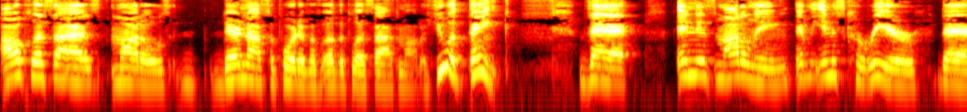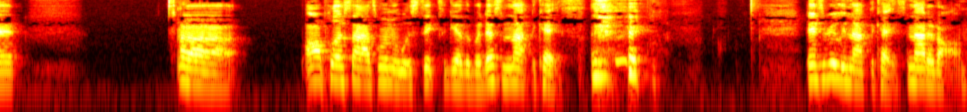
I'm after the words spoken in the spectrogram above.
all plus size models, they're not supportive of other plus size models. You would think that in this modeling, I mean, in this career that uh, all plus size women would stick together, but that's not the case. That's really not the case. Not at all.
